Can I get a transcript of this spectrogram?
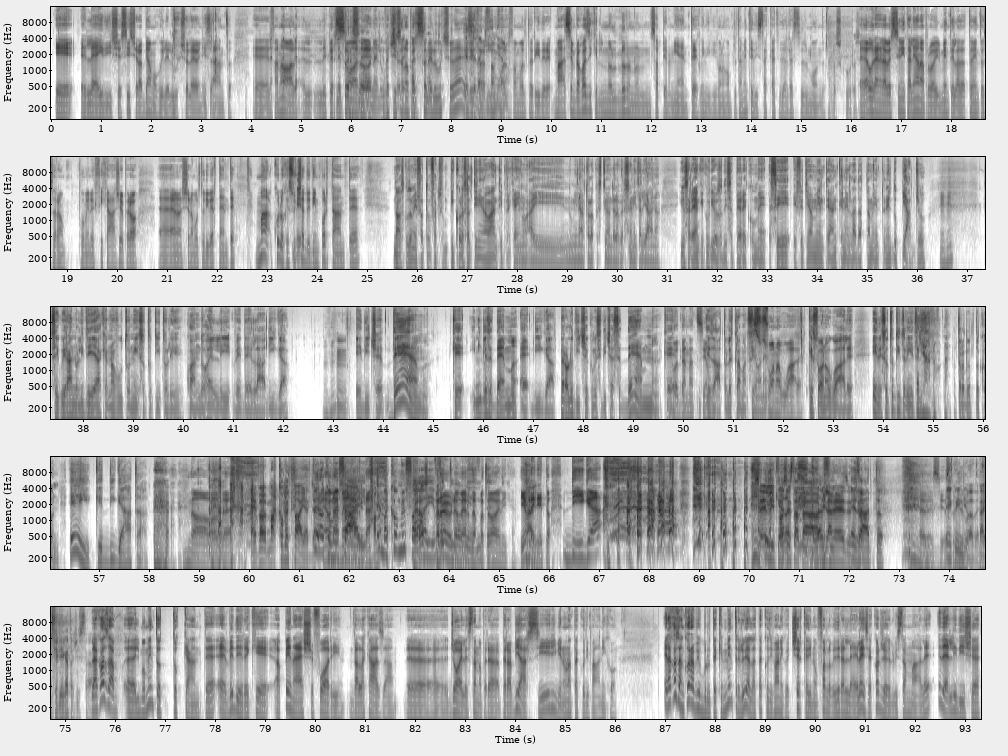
E, e lei dice: Sì, ce l'abbiamo qui le lucciole ogni Esatto. tanto. E fa: No, le persone, persone fa, ci sono persone lucciole. E E, fa, fa, mol- fa molto ridere. Ma sembra quasi che non- loro non sappiano niente, quindi vivono completamente distaccati dal resto del mondo. All'oscuro, sì. Eh, ora nella versione italiana probabilmente l'adattamento sarà un po' meno efficace, però eh, è una scena molto divertente. Ma quello che succede di importante... No, scusami, fatto- faccio un piccolo saltino in avanti perché hai, hai nominato la questione della versione italiana. Io sarei anche curioso di sapere come, se effettivamente anche nell'adattamento, nel doppiaggio, Mhm. seguiranno l'idea che hanno avuto nei sottotitoli quando Ellie vede la diga Mhm. Mm. e dice damn che in inglese damn è diga però lo dice come se dicesse damn che Tipo dannazione. esatto Che l'esclamazione suona uguale. che suona uguale e nei sottotitoli in italiano l'hanno tradotto con ehi che digata No, vabbè. Eh, vabbè, ma come fai a però È come fai. Eh, ma come Però- fai Però è una merda fotonica. Io Dai. avrei detto diga. Se lì Che fosse stata milanese, certo. esatto Eh, sì, è e quindi vabbè Dai, che digata ci sta. La cosa, eh, il momento toccante è vedere che appena esce fuori dalla casa eh, Joel e stanno per, per avviarsi, gli viene un attacco di panico. E la cosa ancora più brutta è che mentre lui ha l'attacco di panico e cerca di non farlo vedere a lei, lei si accorge che lui sta male ed Ellie dice:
